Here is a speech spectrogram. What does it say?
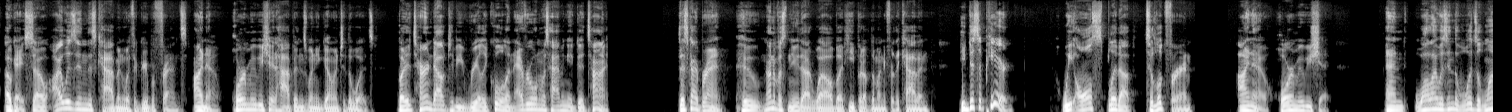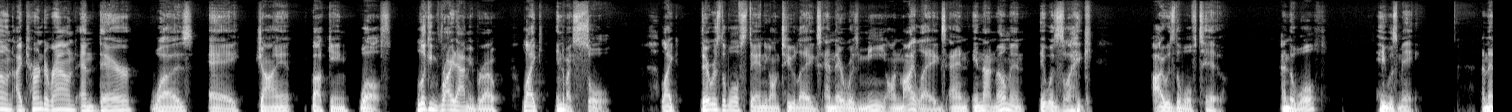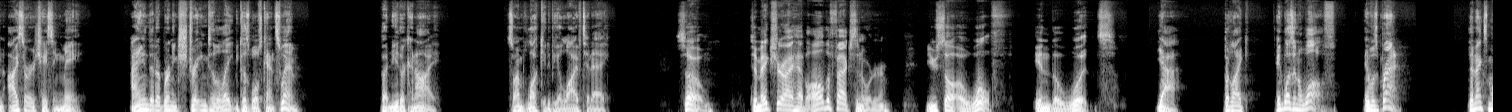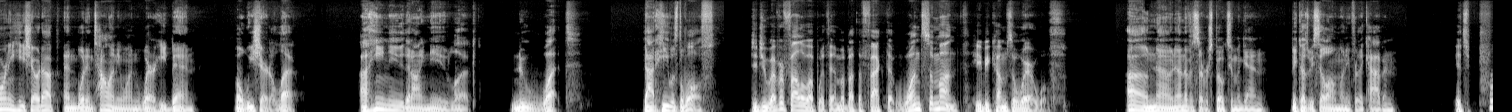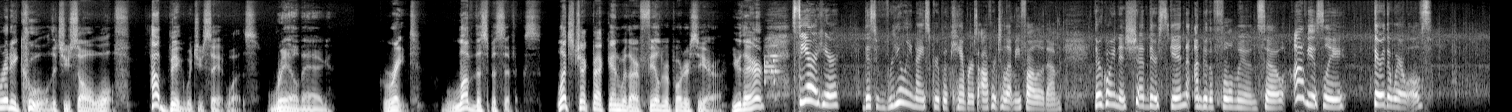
Okay, so I was in this cabin with a group of friends. I know, horror movie shit happens when you go into the woods, but it turned out to be really cool and everyone was having a good time. This guy, Brent, who none of us knew that well, but he put up the money for the cabin, he disappeared. We all split up to look for him. I know, horror movie shit. And while I was in the woods alone, I turned around and there was a giant fucking wolf looking right at me, bro. Like into my soul. Like there was the wolf standing on two legs and there was me on my legs. And in that moment, it was like I was the wolf too. And the wolf, he was me. And then I started chasing me. I ended up running straight into the lake because wolves can't swim. But neither can I. So I'm lucky to be alive today. So, to make sure I have all the facts in order, you saw a wolf in the woods. Yeah. But like, it wasn't a wolf. It was Brent. The next morning he showed up and wouldn't tell anyone where he'd been, but we shared a look. Uh, he knew that I knew look. Knew what? That he was the wolf. Did you ever follow up with him about the fact that once a month he becomes a werewolf? Oh no, none of us ever spoke to him again because we still owe money for the cabin. It's pretty cool that you saw a wolf. How big would you say it was? Real big. Great. Love the specifics. Let's check back in with our field reporter, Sierra. You there? Sierra here. This really nice group of campers offered to let me follow them. They're going to shed their skin under the full moon, so obviously, they're the werewolves.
